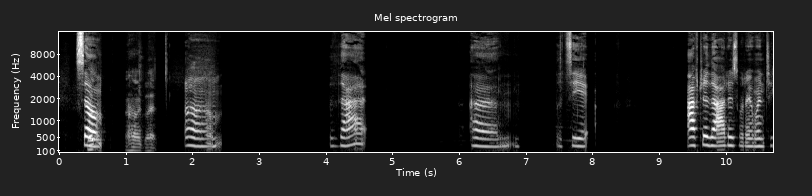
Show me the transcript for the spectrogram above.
so Uh-huh, go ahead. um that um let's see after that is when i went to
